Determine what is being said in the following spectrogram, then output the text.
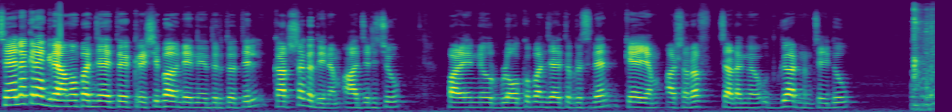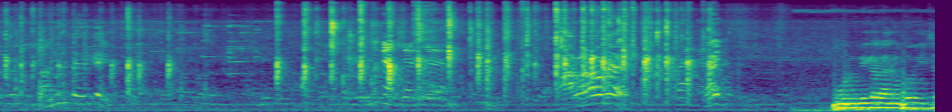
ചേലക്കര ഗ്രാമപഞ്ചായത്ത് കൃഷിഭവന്റെ നേതൃത്വത്തിൽ കർഷക ദിനം ആചരിച്ചു. Pazhayannur block panchayat president K M Ashraf ചടങ്ങ് ഉദ്ഘാടനം ചെയ്തു. പൂർവികർ അനുഭവിച്ച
